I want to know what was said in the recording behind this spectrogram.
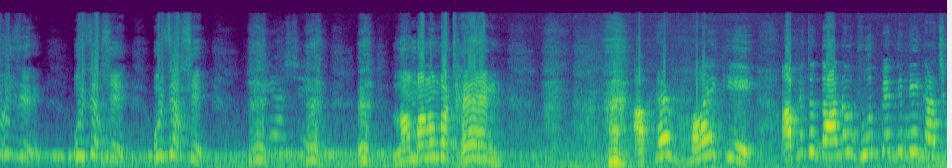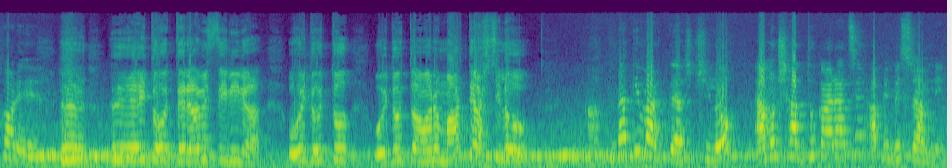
ওই যে ওই যে আসে ওই যে আসে লম্বা লম্বা ঠ্যাং আপনার ভয় কি? আপনি তো দানব ভূত পেতে নিয়ে কাজ করেন। এই দৈত্যের আমি চিনি না। ওই দৈত্য ওই দৈত্য আমার মারতে আসছিল। আপনাকে মারতে আসছিল। এমন সাধ্য কার আছে? আপনি বিশ্রাম নিন।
